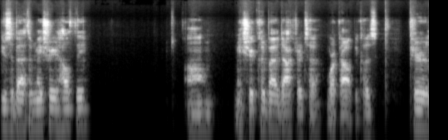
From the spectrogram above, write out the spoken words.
use the bathroom, make sure you're healthy. Um, make sure you're cleared by a doctor to work out because if you're,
